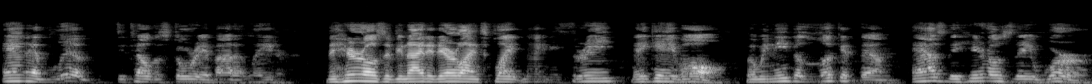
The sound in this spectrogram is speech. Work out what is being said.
and have lived to tell the story about it later. The heroes of United Airlines Flight 93, they gave all but we need to look at them as the heroes they were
